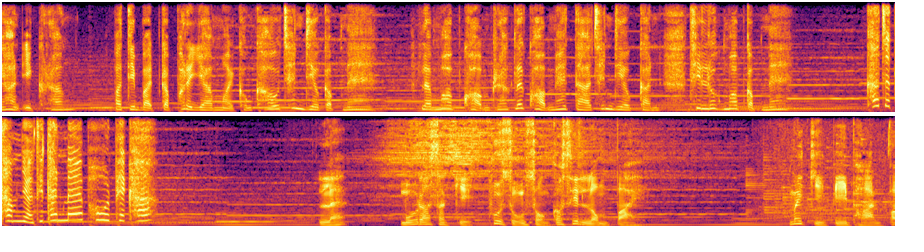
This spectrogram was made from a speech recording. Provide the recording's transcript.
งานอีกครั้ง ปฏิบัติกับภรรยาใหม่ของเขาเช่นเดียวกับแม่ และมอบความรักและความเมตตาเช่นเดียวกัน ที่ลูกมอบกับแม่ ข้าจะทำอย่างที่ท่านแม่พูดเพคะ และมูราสกิผู้สูงส่งก็สิ้นลมไป ไม่กี่ปีผ่านไป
